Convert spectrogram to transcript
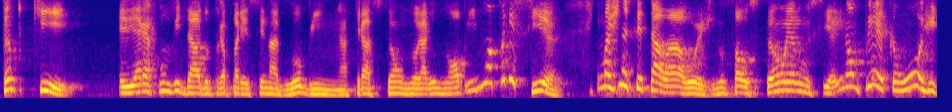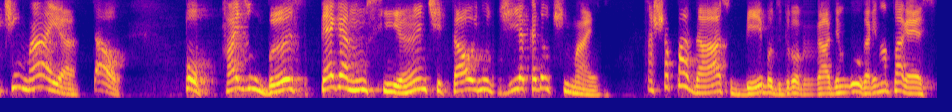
Tanto que ele era convidado para aparecer na Globo em atração no horário nobre e não aparecia. Imagina que você está lá hoje, no Faustão, e anuncia, e não percam hoje, Tim Maia, tal. Pô, faz um buzz, pega anunciante e tal, e no dia, cadê o Tim Maia? Tá chapadaço, bêbado, drogado em algum lugar e não aparece.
